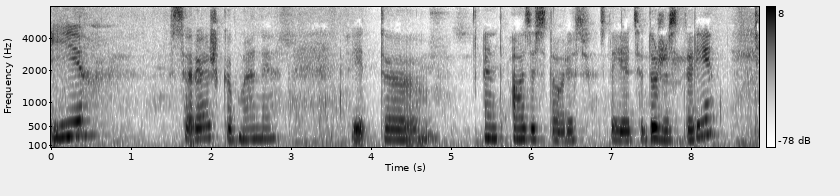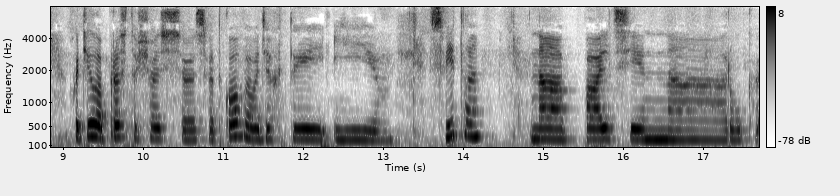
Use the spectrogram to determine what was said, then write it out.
І сережки в мене від е, And Other Stories, здається, дуже старі. Хотіла просто щось е, святкове одягти і світле. На пальці, на руки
